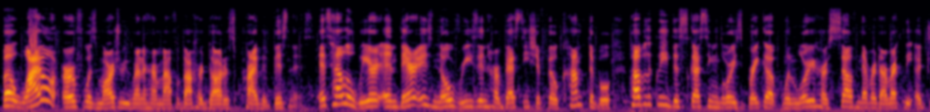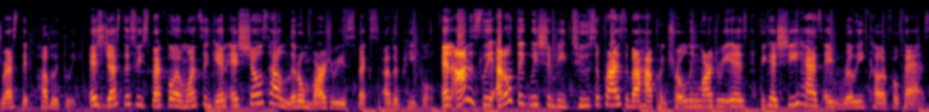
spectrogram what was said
But why on earth was Marjorie running her mouth about her daughter's private business? It's hella weird, and there is no reason her bestie should feel comfortable publicly discussing Lori's breakup when Lori herself never directly addressed it publicly. It's just disrespectful, and once again, it shows how little Marjorie respects other people. And honestly, I don't think we should be too surprised about how controlling Marjorie is because she has a really colorful past.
